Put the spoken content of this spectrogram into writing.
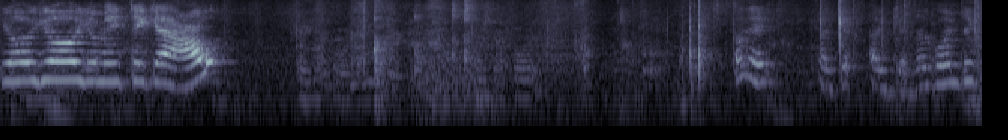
Yo, yo, you may take it out? Okay. I guess, I guess I'm going to take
